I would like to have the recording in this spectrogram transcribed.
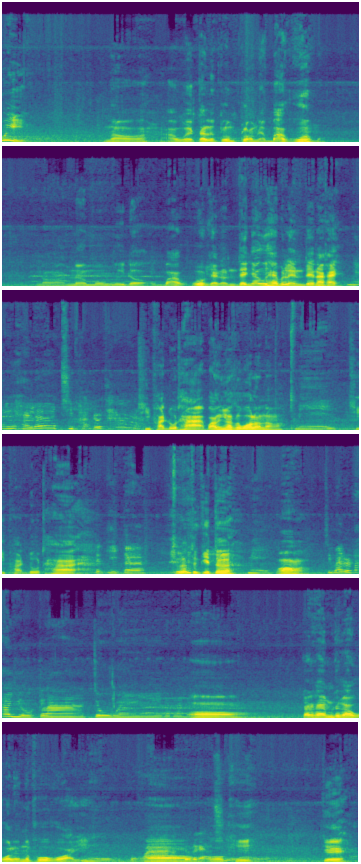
ui nó à vậy ta lúc lom lom là ba gồm nó nơ mu ui đó ba gồm vậy đó để nhớ hay bên lên để ra khai เนี่ยไฮเลอร์ชีผัดด้วยท่า chi phạt đô tha quảng nhỏ số là nó มี chi phạt đô tha ตะกี้เตอร์ rất từ kia tờ มีอ๋อชีผัดด้วยท่าอยู่กลาจูเวก็ได้อ๋อ ta khai mình thực gọi là nó phô gọi มีพวกว่าอ๋อดูดกะ ok chứ tao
